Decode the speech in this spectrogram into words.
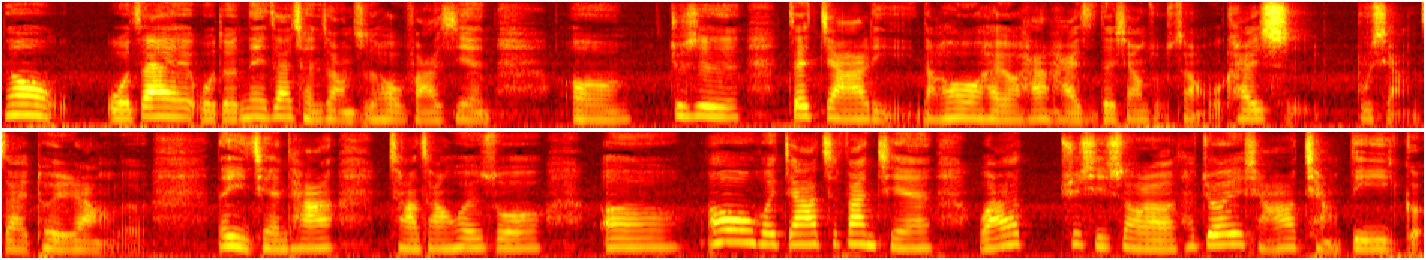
然后我在我的内在成长之后，发现，嗯，就是在家里，然后还有和孩子的相处上，我开始不想再退让了。那以前他常常会说，呃，哦，回家吃饭前我要去洗手了，他就会想要抢第一个。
